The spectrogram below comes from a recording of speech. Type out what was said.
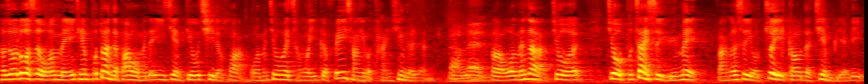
他说：“若是我们每一天不断的把我们的意见丢弃的话，我们就会成为一个非常有弹性的人。阿门。啊，我们呢就就不再是愚昧，反而是有最高的鉴别力。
